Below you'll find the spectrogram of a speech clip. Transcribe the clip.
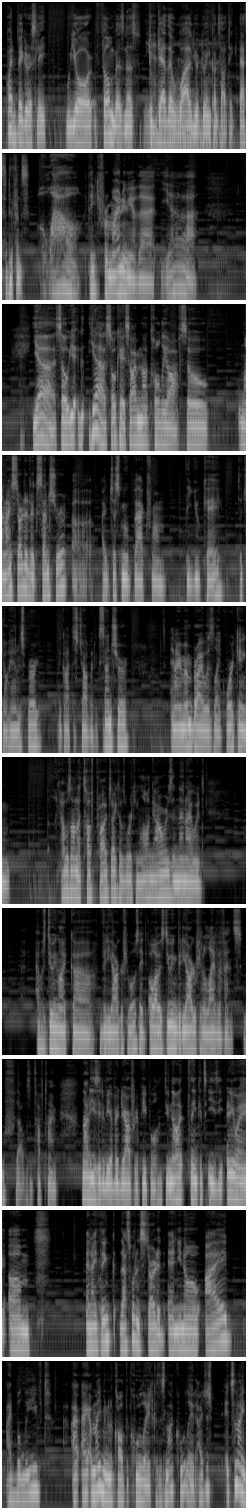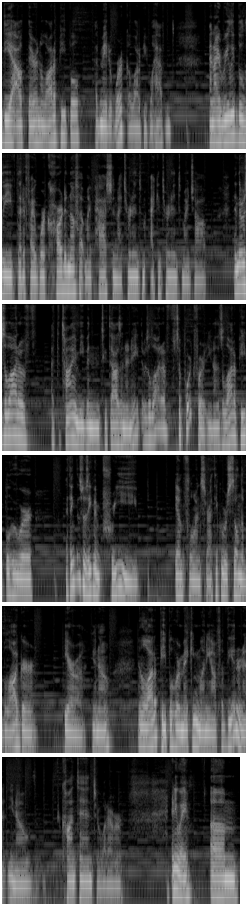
quite vigorously your film business together while you're doing consulting. That's the difference. Oh, wow. Thank you for reminding me of that. Yeah. Yeah. So yeah, yeah. So okay. So I'm not totally off. So when I started Accenture, uh, I just moved back from the UK to Johannesburg. I got this job at Accenture, and I remember I was like working. I was on a tough project. I was working long hours, and then I would. I was doing like uh, videography. What was I? Oh, I was doing videography for live events. Oof, that was a tough time. Not easy to be a videographer. People do not think it's easy. Anyway, um, and I think that's when it started. And you know, I I believed I, I am not even gonna call it the Kool Aid because it's not Kool Aid. I just it's an idea out there, and a lot of people have made it work. A lot of people haven't. And I really believe that if I work hard enough at my passion, I turn into I can turn into my job. And there was a lot of at the time, even 2008, there was a lot of support for it. You know, there's a lot of people who were. I think this was even pre influencer. I think we were still in the blogger era. You know, and a lot of people who are making money off of the internet, you know, content or whatever. Anyway, um,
